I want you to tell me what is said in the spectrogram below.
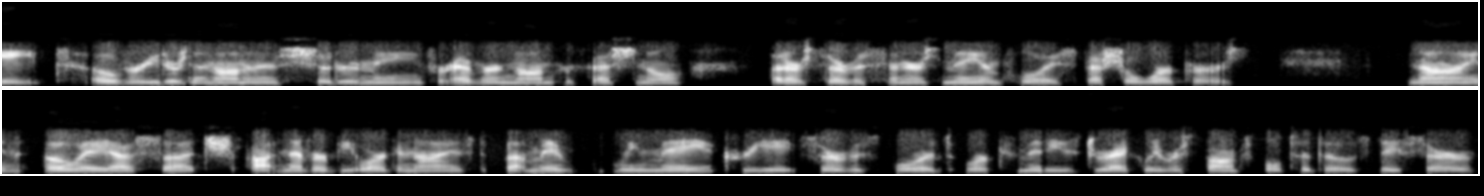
Eight, Overeaters Anonymous should remain forever non professional, but our service centers may employ special workers. Nine, OA as such ought never be organized, but may, we may create service boards or committees directly responsible to those they serve.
